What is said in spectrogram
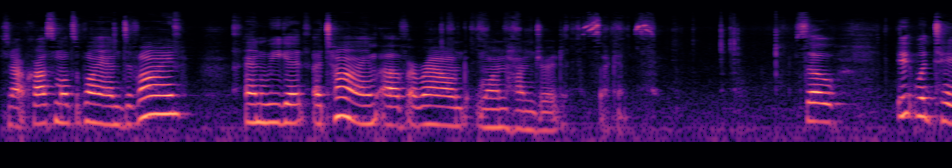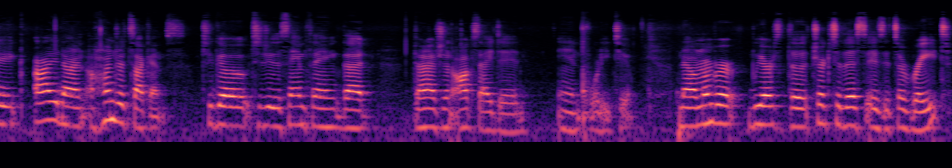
So now cross multiply and divide, and we get a time of around 100 seconds. So it would take iodine 100 seconds to go to do the same thing that dinitrogen oxide did in 42. Now remember, we are the trick to this is it's a rate,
